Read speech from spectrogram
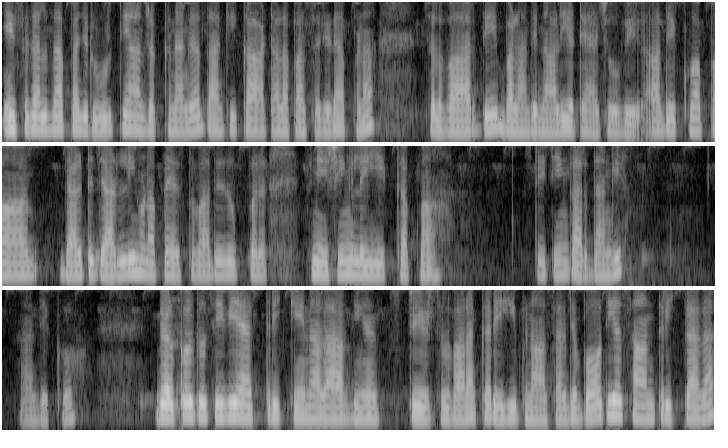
ਇਸ ਗੱਲ ਦਾ ਆਪਾਂ ਜ਼ਰੂਰ ਧਿਆਨ ਰੱਖਣਾ ਗਾ ਤਾਂ ਕਿ ਕਾਟ ਵਾਲਾ ਪਾਸਾ ਜਿਹੜਾ ਆਪਣਾ ਸਲਵਾਰ ਦੇ ਬਲਾਂ ਦੇ ਨਾਲ ਹੀ ਅਟੈਚ ਹੋਵੇ। ਆ ਦੇਖੋ ਆਪਾਂ ਬੈਲਟ ਜੜ ਲਈ, ਹੁਣ ਆਪਾਂ ਇਸ ਤੋਂ ਬਾਅਦ ਇਹਦੇ ਉੱਪਰ ਫਿਨਿਸ਼ਿੰਗ ਲਈ ਇੱਕ ਆਪਾਂ ਸਟਿਚਿੰਗ ਕਰ ਦਾਂਗੇ। ਆ ਦੇਖੋ, ਬਿਲਕੁਲ ਤੁਸੀਂ ਵੀ ਇਸ ਤਰੀਕੇ ਨਾਲ ਆਪਦੀਆਂ ਸਟ੍ਰੇਟ ਸਲਵਾਰਾਂ ਘਰੇ ਹੀ ਬਣਾ ਸਕਦੇ ਹੋ। ਬਹੁਤ ਹੀ ਆਸਾਨ ਤਰੀਕਾ ਹੈਗਾ।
